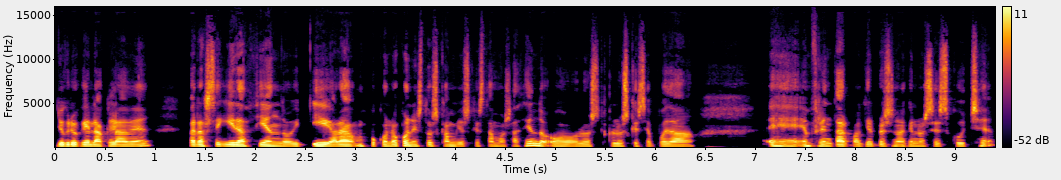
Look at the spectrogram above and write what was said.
Yo creo que la clave para seguir haciendo y, y ahora un poco, ¿no? Con estos cambios que estamos haciendo o los, a los que se pueda eh, enfrentar cualquier persona que nos escuche,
